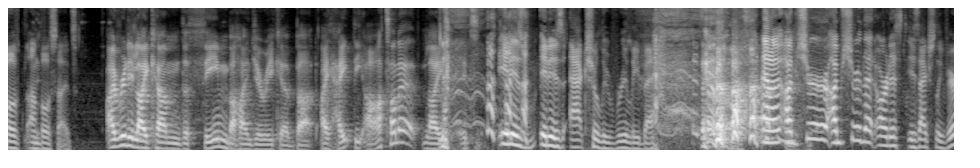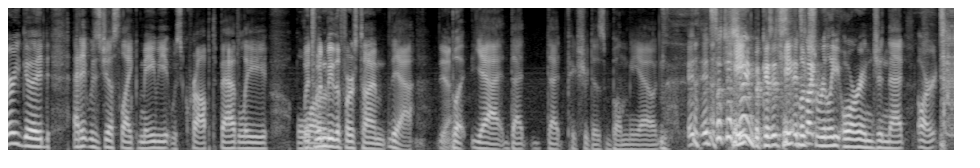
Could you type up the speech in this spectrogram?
both on both sides. I really like um the theme behind Eureka, but I hate the art on it. Like it's It is. It is actually really bad. and I, I'm sure. I'm sure that artist is actually very good. And it was just like maybe it was cropped badly, or, Which wouldn't be the first time. Yeah. Yeah. But yeah, that that picture does bum me out. it, it's such a Kate- shame because it's Kate it's looks like really orange in that art.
